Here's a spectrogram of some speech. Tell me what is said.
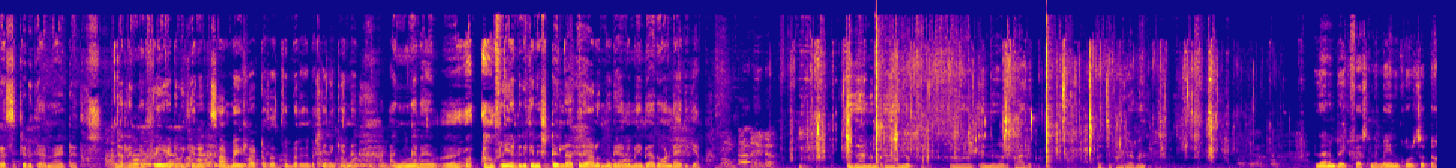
റെസ്റ്റ് എടുക്കാനായിട്ട് അല്ലെങ്കിൽ ഫ്രീ ആയിട്ടിരിക്കാനായിട്ട് സമയമില്ല കേട്ടോ സത്യം പറഞ്ഞു. പക്ഷേ എനിക്ക് തന്നെ അങ്ങനെ ഫ്രീ ആയിട്ടിരിക്കാൻ ഇഷ്ടമില്ലാത്ത ഒരാളും കൂടിയാണ്. മേ ബി അതുകൊണ്ടായിരിക്കാം. ഇതാണ് ബ്രാനും. പിന്നെ നമ്മുടെ പാൽ. പച്ചപ്പാലാണ്. ഇതാണ് ബ്രേക്ക്ഫാസ്റ്റിന്റെ മെയിൻ കോഴ്സ് കേട്ടോ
